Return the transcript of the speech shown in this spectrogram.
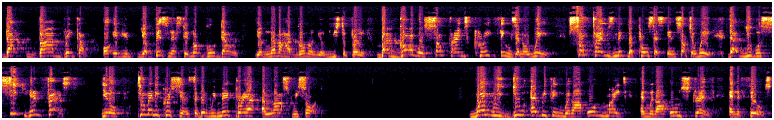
that bad breakup, or if you, your business did not go down, you'll never have gone on your knees to pray. But God will sometimes create things in a way, sometimes make the process in such a way that you will seek Him first. You know, too many Christians today, we make prayer a last resort. When we do everything with our own might and with our own strength and it fails,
